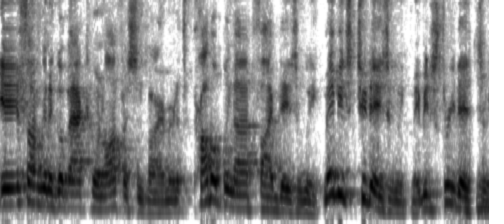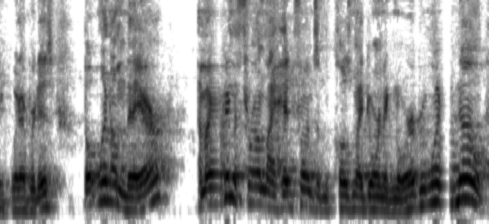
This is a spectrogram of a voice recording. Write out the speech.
if I'm going to go back to an office environment, it's probably not five days a week. Maybe it's two days a week. Maybe it's three days a week. Whatever it is. But when I'm there, Am I going to throw on my headphones and close my door and ignore everyone? No,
